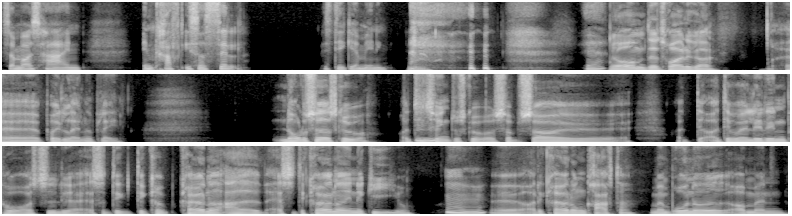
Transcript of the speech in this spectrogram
som også har en, en kraft i sig selv, hvis det giver mening. Mm. ja. Jo, men det tror jeg, det gør. Øh, på et eller andet plan. Når du sidder og skriver, og de mm. ting, du skriver, så, så øh, Og det, og det var jeg lidt inde på også tidligere. Altså, det, det kræver noget eget, altså, det kræver noget energi jo. Mm. Øh, og det kræver nogle kræfter. Man bruger noget, og man,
